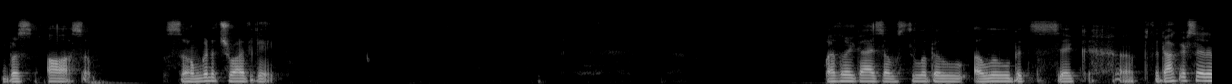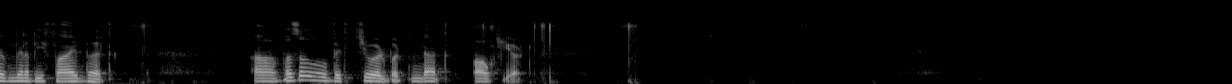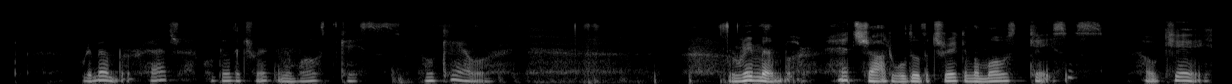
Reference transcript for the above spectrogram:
it was awesome. So I'm gonna try the game. By the way, guys, I'm still a bit, a little bit sick. Uh, the doctor said I'm gonna be fine, but uh, was a little bit cured, but not all cured. Remember, headshot will do the trick in the most cases. Okay, alright. Remember, headshot will do the trick in the most cases. Okay.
